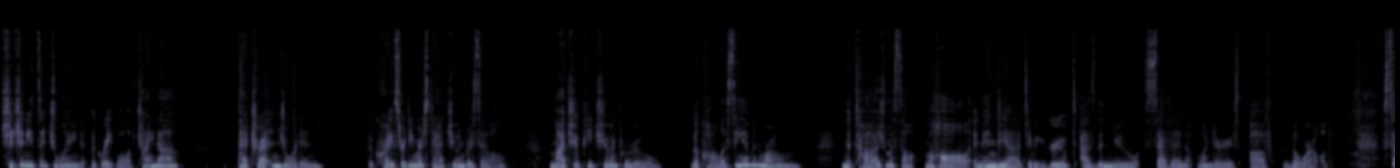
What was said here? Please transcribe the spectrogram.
Chichen Itza joined the Great Wall of China, Petra in Jordan, the Christ Redeemer statue in Brazil, Machu Picchu in Peru, the Colosseum in Rome, the Taj Mahal in India to be grouped as the new seven wonders of the world. So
